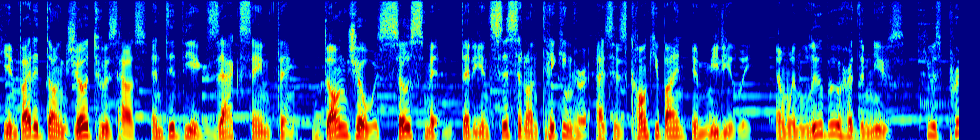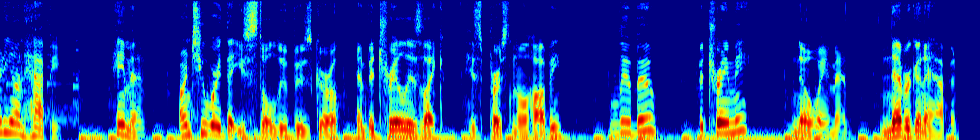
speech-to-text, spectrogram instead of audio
he invited Dong Zhou to his house and did the exact same thing. Dong Zhou was so smitten that he insisted on taking her as his concubine immediately. And when Lu Bu heard the news, he was pretty unhappy. Hey man, aren't you worried that you stole Lu Bu's girl and betrayal is like his personal hobby? Lu Bu? Betray me? No way, man. Never gonna happen.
